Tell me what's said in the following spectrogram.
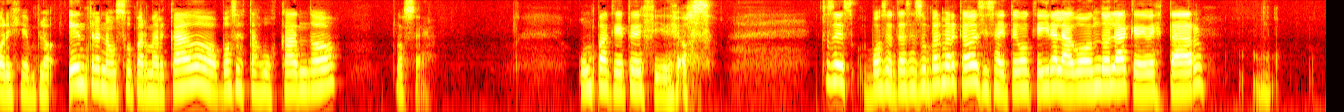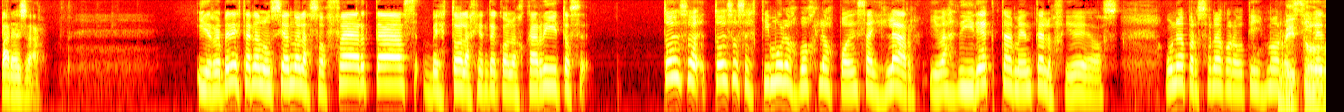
por ejemplo, entran a un supermercado, vos estás buscando, no sé, un paquete de fideos. Entonces, vos entras al supermercado y decís, ahí tengo que ir a la góndola que debe estar para allá. Y de repente están anunciando las ofertas, ves toda la gente con los carritos todos esos estímulos vos los podés aislar y vas directamente a los fideos. Una persona con autismo recibe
